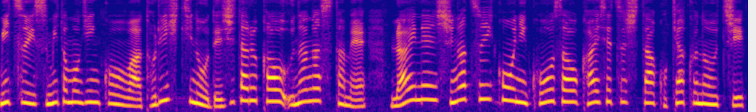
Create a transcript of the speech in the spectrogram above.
三井住友銀行は取引のデジタル化を促すため、来年4月以降に口座を開設した顧客のうち、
